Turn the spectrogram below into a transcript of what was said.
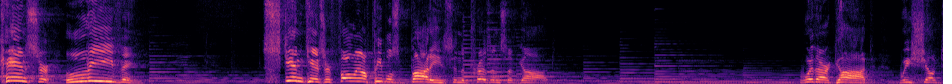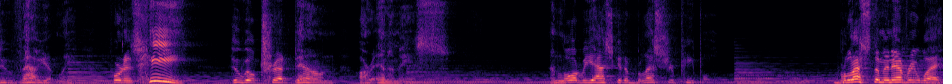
cancer leaving, skin cancer falling off people's bodies in the presence of God. With our God, we shall do valiantly, for it is He who will tread down our enemies. And Lord, we ask you to bless your people. Bless them in every way.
